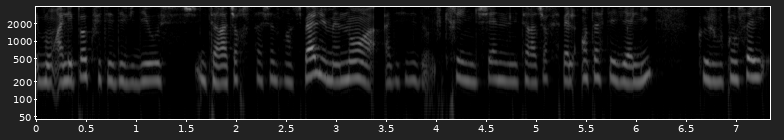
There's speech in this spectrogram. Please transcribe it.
Et bon, à l'époque, faisait des vidéos littérature sur sa chaîne principale, et maintenant a, décidé de créer une chaîne littérature qui s'appelle Antasthesia Lee, que je vous conseille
